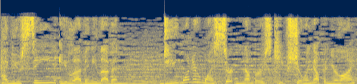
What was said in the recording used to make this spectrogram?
Have you seen 1111? Do you wonder why certain numbers keep showing up in your life?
